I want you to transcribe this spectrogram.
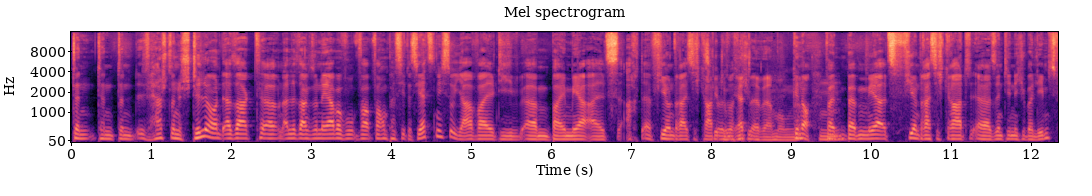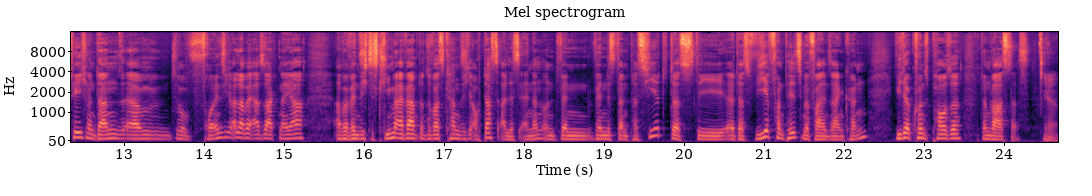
dann, dann, dann herrscht so eine Stille und er sagt, äh, und alle sagen so, naja, aber wo, warum passiert das jetzt nicht so? Ja, weil die ähm, bei mehr als 8, äh, 34 Grad es geht oder um Erderwärmung. Ne? Genau, mhm. weil bei mehr als 34 Grad äh, sind die nicht überlebensfähig und dann ähm, so freuen sich alle, aber er sagt, naja, aber wenn sich das Klima erwärmt und sowas, kann sich auch das alles ändern. Und wenn, wenn es dann passiert, dass die, äh, dass wir von Pilzen befallen sein können, wieder Kunstpause, dann war es das. Ja.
